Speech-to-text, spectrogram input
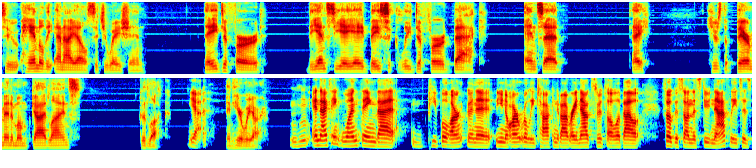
to handle the NIL situation, they deferred. The NCAA basically deferred back and said, hey, here's the bare minimum guidelines. Good luck. Yeah. And here we are. Mm-hmm. And I think one thing that people aren't going to, you know, aren't really talking about right now because it's all about focus on the student athletes is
